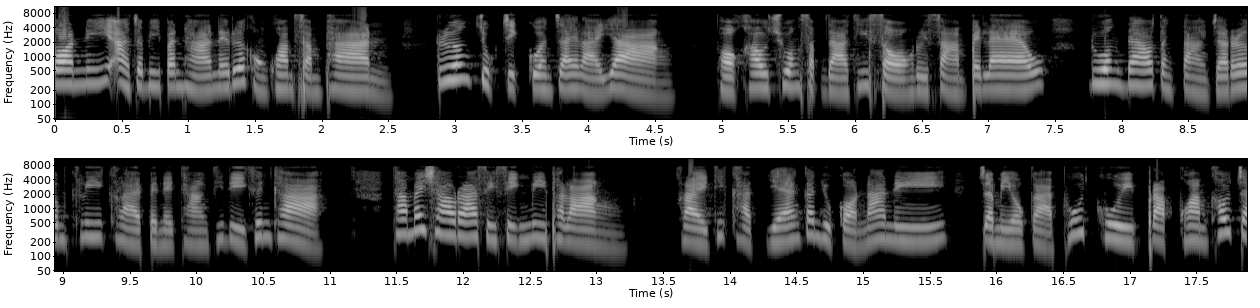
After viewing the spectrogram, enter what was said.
ก่อนนี้อาจจะมีปัญหาในเรื่องของความสัมพันธ์ เรื่องจุกจิกกวนใจหลายอย่าง พอเข้าช่วงสัปดาห์ที่ 2 หรือ 3 ไปแล้ว ดวงดาวต่างๆ จะเริ่มคลี่คลายไปในทางที่ดีขึ้นค่ะทำให้ชาวราศีสิงห์มีพลัง ใครที่ขัดแย้งกันอยู่ก่อนหน้านี้ จะมีโอกาสพูดคุยปรับความเข้าใจ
